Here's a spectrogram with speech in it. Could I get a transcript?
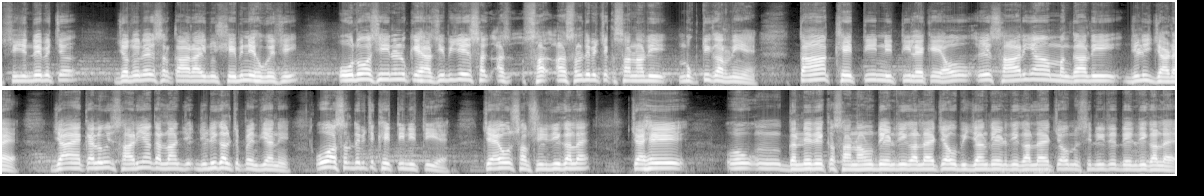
ਸੀਜ਼ਨ ਦੇ ਵਿੱਚ ਜਦੋਂ ਇਹਨਾਂ ਦੀ ਸਰਕਾਰ ਆਈ ਨੂੰ 6 ਮਹੀਨੇ ਹੋ ਗਏ ਸੀ, ਉਦੋਂ ਅਸੀਂ ਇਹਨਾਂ ਨੂੰ ਕਿਹਾ ਸੀ ਵੀ ਜੇ ਸ- ਅਸ- ਸ- ਅਸਲ ਦੇ ਵਿੱਚ ਕਿਸਾਨਾਂ ਦੀ ਮੁਕਤੀ ਕਰਨੀ ਹੈ, ਤਾਂ ਖੇਤੀ ਨੀਤੀ ਲੈ ਕੇ ਆਓ। ਇਹ ਸਾਰੀਆਂ ਮੰਗਾਂ ਦੀ ਜਿਹੜੀ ਜੜ ਹੈ, ਜਾਂ ਐ ਕਹਿ ਲਓ ਵੀ ਸਾਰੀਆਂ ਗੱਲਾਂ ਜ- ਜਿਹੜੀ ਗੱਲ 'ਚ ਪੈਂਦੀਆਂ ਨੇ, ਉਹ ਅਸਲ ਦੇ ਵਿੱਚ ਖੇਤੀ ਨੀਤੀ ਹੈ। ਚਾਹੇ ਉਹ ਸਬਸਿਡੀ ਦੀ ਗੱਲ ਹੈ, ਚਾਹੇ ਉਹ ਗੰਨੇ ਦੇ ਕਿਸਾਨਾਂ ਨੂੰ ਦੇਣ ਦੀ ਗੱਲ ਹੈ ਚਾਹੇ ਉਹ ਬੀਜਾਂ ਨੂੰ ਦੇਣ ਦੀ ਗੱਲ ਹੈ ਚਾਹੇ ਉਹ ਮਸ਼ੀਨਰੀ ਤੇ ਦੇਣ ਦੀ ਗੱਲ ਹੈ।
